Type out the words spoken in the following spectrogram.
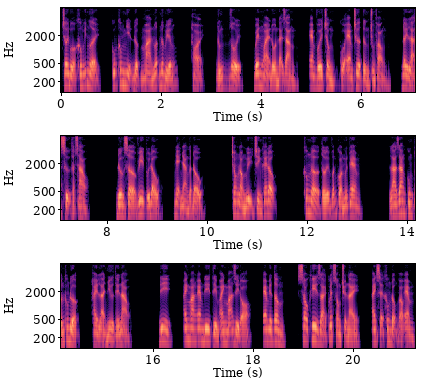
chơi đùa không ít người, cũng không nhịn được mà nuốt nước miếng, hỏi, đúng rồi, bên ngoài đồn đại rằng, em với chồng của em chưa từng chung phòng, đây là sự thật sao? Đường sở vi cúi đầu, nhẹ nhàng gật đầu. Trong lòng ngụy trình khẽ động. Không ngờ tới vẫn còn nguyên em. Là giang cung tuấn không được, hay là như thế nào? Đi, anh mang em đi tìm anh mã gì đó, em yên tâm sau khi giải quyết xong chuyện này, anh sẽ không động vào em,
